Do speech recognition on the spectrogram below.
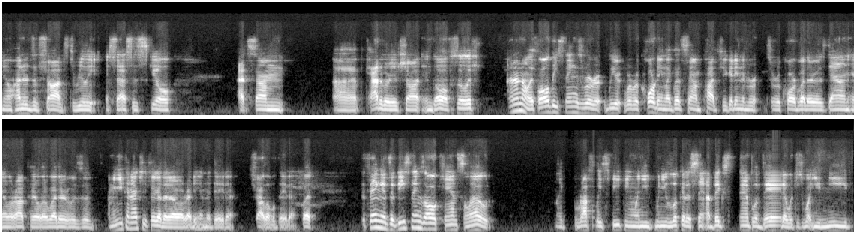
you know, hundreds of shots to really assess his skill at some uh, category of shot in golf. So if I don't know if all these things were we were recording, like let's say on putts, you're getting them to record whether it was downhill or uphill or whether it was a. I mean, you can actually figure that out already in the data, shot level data. But the thing is, if these things all cancel out, like roughly speaking, when you when you look at a, a big sample of data, which is what you need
